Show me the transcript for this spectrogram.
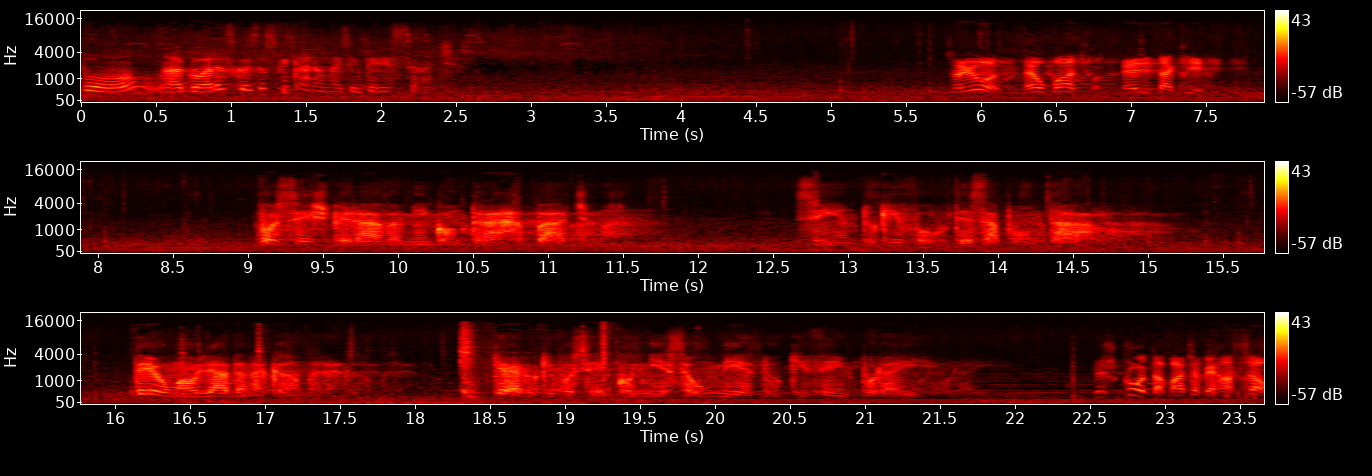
Bom, agora as coisas ficaram mais interessantes. Senhor, é o Batman. Ele tá aqui. Você esperava me encontrar, Batman? Sinto que vou desapontá-lo. Dê uma olhada na câmara. Quero que você conheça o medo que vem por aí. Escuta, bate-aberração.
